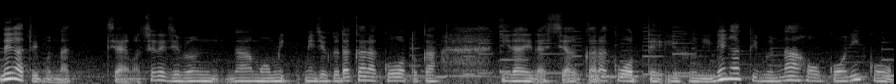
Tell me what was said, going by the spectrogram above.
うネガティブになっちゃいますよね自分がもう未熟だからこうとかイライラしちゃうからこうっていうふうにネガティブな方向にこ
